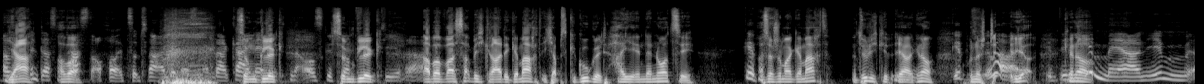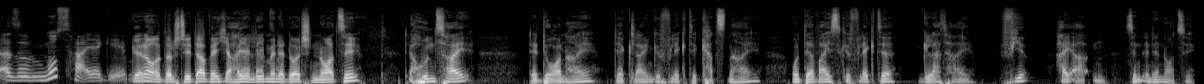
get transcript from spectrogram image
Also ja, ich finde, das aber passt auch heutzutage, dass man da keine zum Glück, zum Glück. Aber was habe ich gerade gemacht? Ich habe es gegoogelt. Haie in der Nordsee. Gibt's. Hast du schon mal gemacht? Natürlich gibt ja genau. Gibt's und dann ja, in genau. jedem Meer, in jedem, also muss Haie geben. Genau, und dann steht da, welche Haie Ja, leben in der deutschen Nordsee? Der Hundshai, der Dornhai, der kleingefleckte Katzenhai und der weißgefleckte Glatthai. Vier Haiarten sind in der Nordsee.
